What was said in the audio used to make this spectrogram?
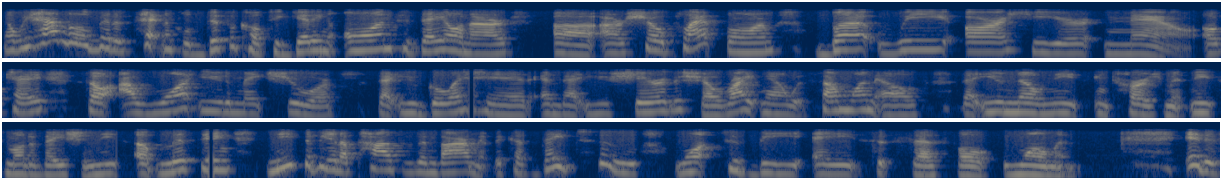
Now we had a little bit of technical difficulty getting on today on our uh, our show platform, but we are here now. Okay, so I want you to make sure that you go ahead and that you share the show right now with someone else that you know needs encouragement, needs motivation, needs uplifting, needs to be in a positive environment because they too want to be a successful woman. It is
